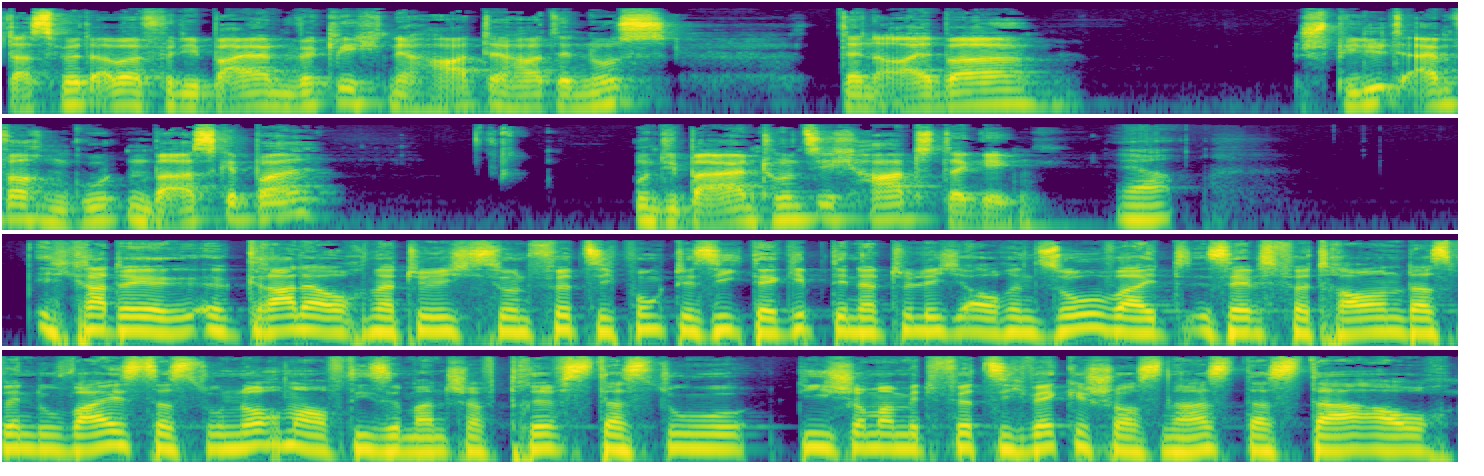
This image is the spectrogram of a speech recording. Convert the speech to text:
Das wird aber für die Bayern wirklich eine harte, harte Nuss, denn Alba spielt einfach einen guten Basketball und die Bayern tun sich hart dagegen. Ja. Ich gerade äh, gerade auch natürlich so ein 40-Punkte-Sieg, der gibt dir natürlich auch insoweit Selbstvertrauen, dass wenn du weißt, dass du nochmal auf diese Mannschaft triffst, dass du die schon mal mit 40 weggeschossen hast, dass da auch,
